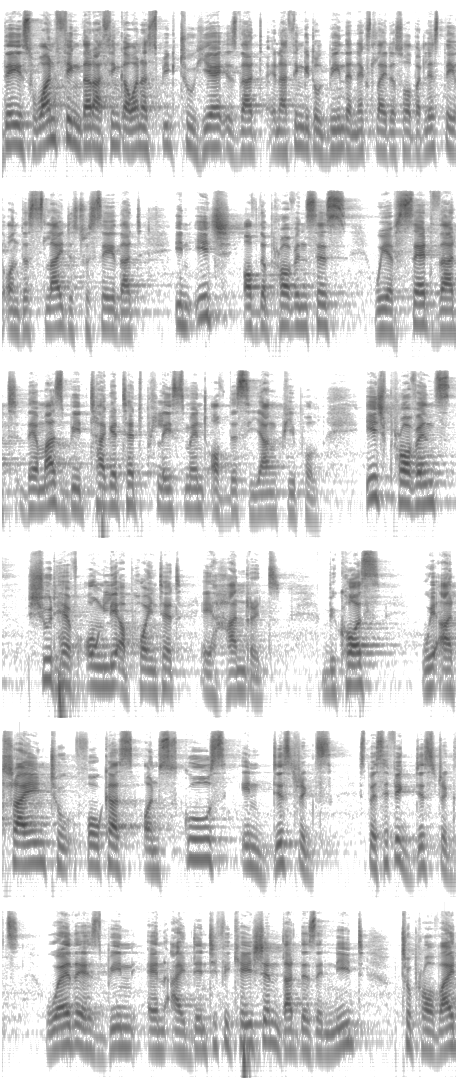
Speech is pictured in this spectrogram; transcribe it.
there is one thing that I think I want to speak to here is that, and I think it will be in the next slide as well, but let's stay on this slide, is to say that in each of the provinces, we have said that there must be targeted placement of these young people. Each province should have only appointed a hundred because we are trying to focus on schools in districts, specific districts, where there has been an identification that there's a need to provide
